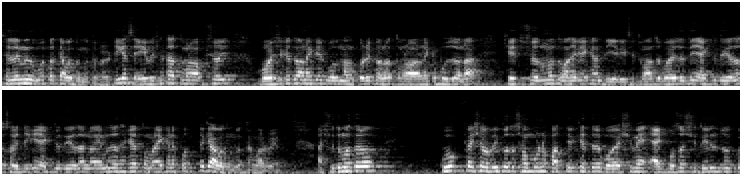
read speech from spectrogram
ছেলে মেয়ে প্রার্থী আবেদন করতে পারো, ঠিক আছে? এই বিষয়টা তোমরা অবশ্যই বয়সের ক্ষেত্রে অনেকে গোলমাল করে ফেলো, তোমরা অনেকে বুঝো না। সেই জন্য তোমাদেরকে এখানে দিয়ে দিচ্ছি তোমার বয়স যদি এক দুই দুই হাজার ছয় থেকে এক দুই দুই হাজার নয়ের মধ্যে থাকে, তোমরা এখানে প্রত্যেকে আবেদন করতে পারবে। আর শুধুমাত্র কুক পেশা অভিজ্ঞতা সম্পূর্ণ প্রার্থীর ক্ষেত্রে বয়স সীমা এক বছর শিথিলযোগ্য,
